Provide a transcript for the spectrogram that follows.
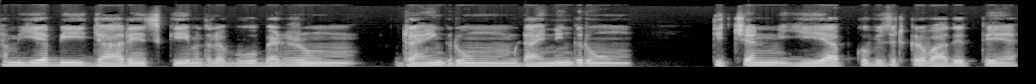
हम ये अभी जा रहे हैं इसकी मतलब वो bedroom drawing room dining room kitchen ये आपको विज़िट करवा देते हैं।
